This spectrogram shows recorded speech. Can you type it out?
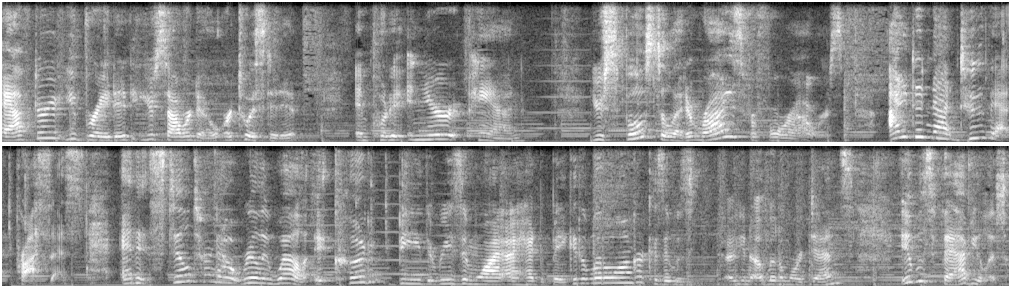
After you braided your sourdough or twisted it and put it in your pan, you're supposed to let it rise for four hours. I did not do that process and it still turned out really well. It could be the reason why I had to bake it a little longer because it was uh, you know, a little more dense. It was fabulous.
